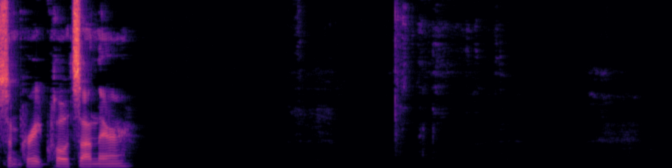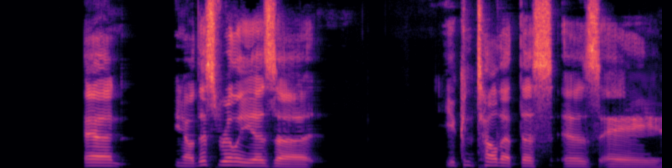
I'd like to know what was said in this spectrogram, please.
some great quotes on there. And you know, this really is a you can tell that this is a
